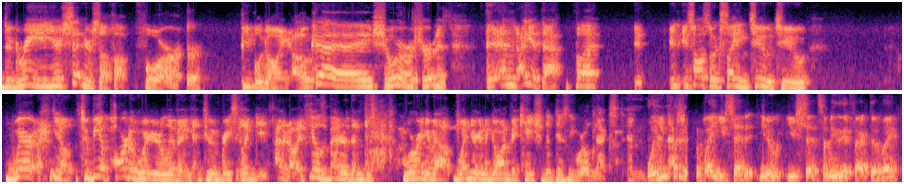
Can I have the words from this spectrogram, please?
degree, you're setting yourself up for Sure. people going, okay, sure, sure it is, and I get that, but it, it, it's also exciting too to where you know to be a part of where you're living and to embrace it. Like I don't know, it feels better than just worrying about when you're going to go on vacation to Disney World next. And Well, you put it in a way. You said, you know, you said something to the effect of like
